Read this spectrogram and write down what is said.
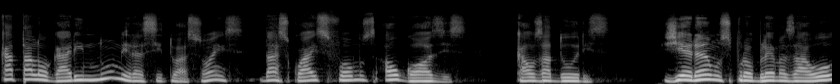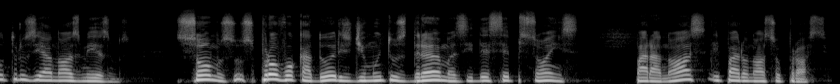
catalogar inúmeras situações das quais fomos algozes, causadores. Geramos problemas a outros e a nós mesmos. Somos os provocadores de muitos dramas e decepções para nós e para o nosso próximo.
